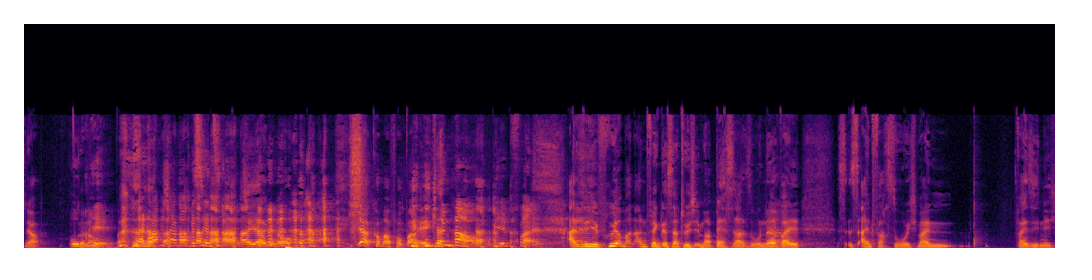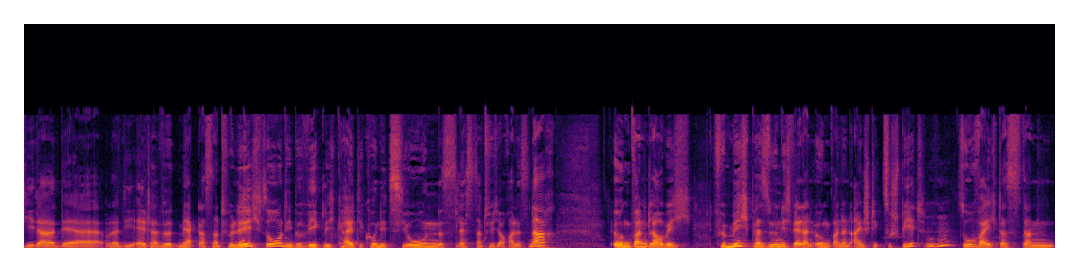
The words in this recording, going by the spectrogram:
Ja. Okay, genau. dann habe ich ja noch ein bisschen Zeit. ja, genau. Ja, komm mal vorbei. genau, auf jeden Fall. Also je früher man anfängt, ist natürlich immer besser so, ne? Ja. Weil es ist einfach so. Ich meine, weiß ich nicht, jeder, der oder die älter wird, merkt das natürlich so. Die Beweglichkeit, die Kondition, das lässt natürlich auch alles nach. Irgendwann glaube ich, für mich persönlich wäre dann irgendwann ein Einstieg zu spät. Mhm. So, weil ich das dann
